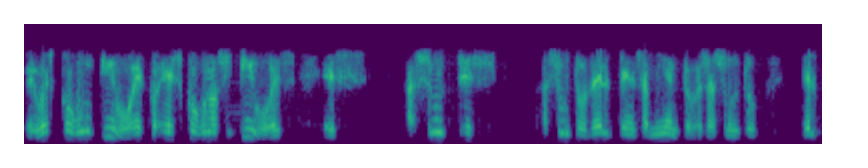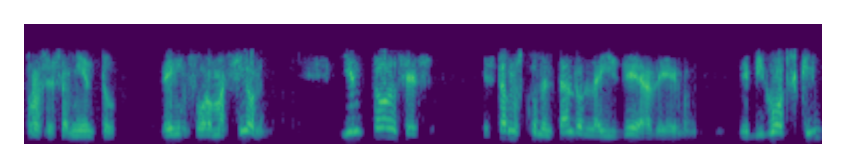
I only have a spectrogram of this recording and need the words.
pero es cognitivo, es, es cognoscitivo, es, es asunto, es asunto del pensamiento, es asunto del procesamiento de información. Y entonces estamos comentando la idea de, de Vygotsky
